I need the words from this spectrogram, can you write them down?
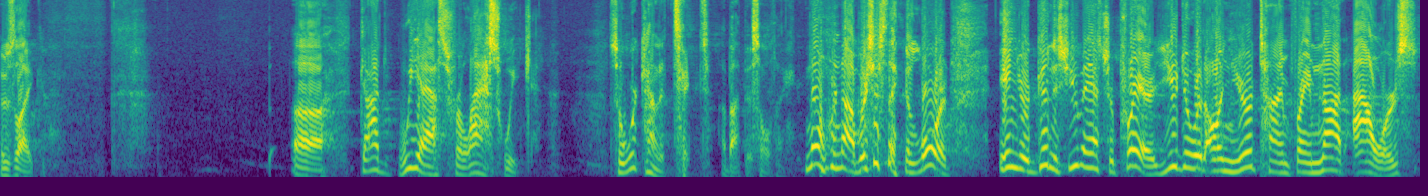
It was like, uh, God, we asked for last week. So we're kind of ticked about this whole thing. No, we're not. We're just thinking, Lord, in your goodness, you answer prayer. You do it on your time frame, not ours.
